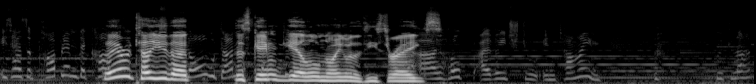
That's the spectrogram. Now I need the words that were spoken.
It has a problem that did they ever tell you that this game can get a little annoying with its Easter I eggs? hope I reached you in time. Good luck.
